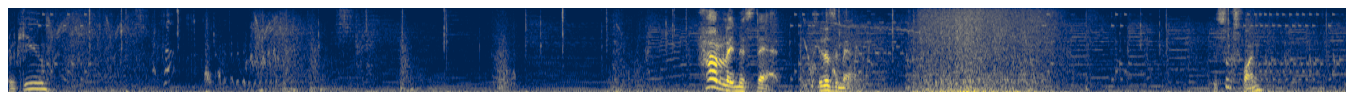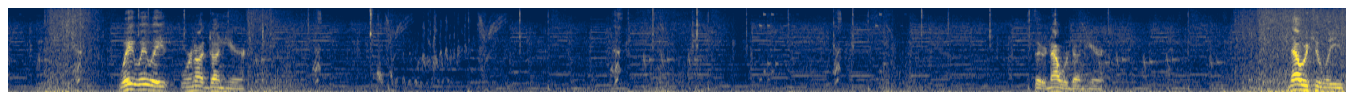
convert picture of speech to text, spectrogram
Thank you. How did I miss that? It doesn't matter. This looks fun. Wait, wait, wait. We're not done here. There, now we're done here. Now we can leave.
